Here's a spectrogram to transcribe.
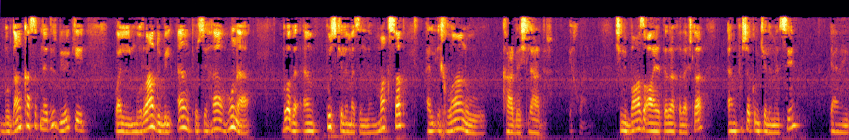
Buradan kasıt nedir? Diyor ki وَالْمُرَادُ بِالْاَنْفُسِ هَا هُنَا Burada enfus kelimesinden maksat el-ihvanu kardeşlerdir. İhvan. Şimdi bazı ayetlerde arkadaşlar enfusakum kelimesi yani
